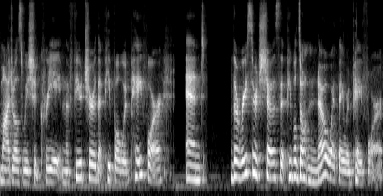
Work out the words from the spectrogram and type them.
modules we should create in the future that people would pay for. And the research shows that people don't know what they would pay for.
